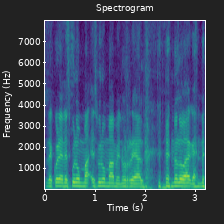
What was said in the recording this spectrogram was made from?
Recuerden, es puro, ma- es puro mame, no es real. no lo hagan.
